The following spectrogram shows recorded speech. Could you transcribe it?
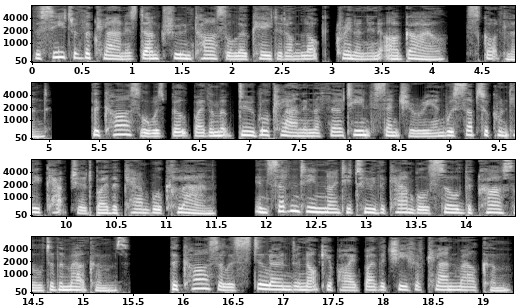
The seat of the clan is Duntrune Castle located on Loch Crinan in Argyll, Scotland. The castle was built by the MacDougall clan in the 13th century and was subsequently captured by the Campbell clan. In 1792 the Campbells sold the castle to the Malcolms. The castle is still owned and occupied by the chief of Clan Malcolm.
